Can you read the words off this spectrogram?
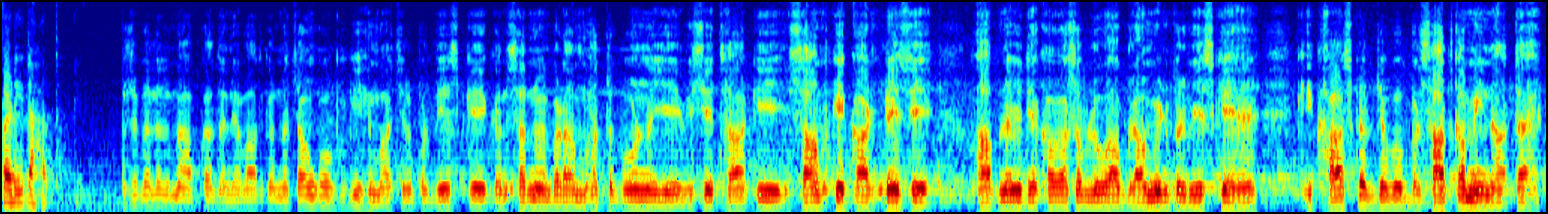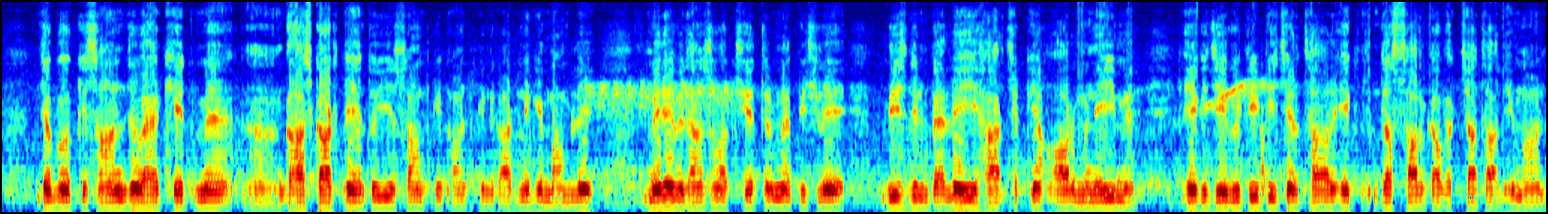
बड़ी राहत होगी। सबसे पहले तो मैं आपका धन्यवाद करना चाहूँगा क्योंकि हिमाचल प्रदेश के कंसर्न में बड़ा महत्वपूर्ण ये विषय था कि सांप के काटने से आपने भी देखा होगा, सब लोग आप ग्रामीण प्रवेश के हैं, कि खासकर जब बरसात का महीना आता है, जब किसान जो है खेत में घास काटते हैं तो ये सांप के काट के काटने के मामले मेरे विधानसभा क्षेत्र में पिछले 20 दिन पहले ही हार चक्कियाँ और मनई में एक जेबीटी टीचर था और एक 10 साल का बच्चा था, धीमान।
